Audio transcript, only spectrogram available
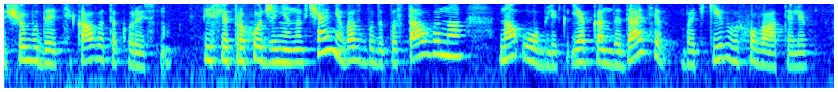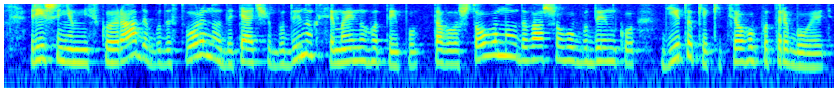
що буде цікаво та корисно. Після проходження навчання вас буде поставлено на облік як кандидатів батьків-вихователів. Рішенням міської ради буде створено дитячий будинок сімейного типу та влаштовано до вашого будинку діток, які цього потребують.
